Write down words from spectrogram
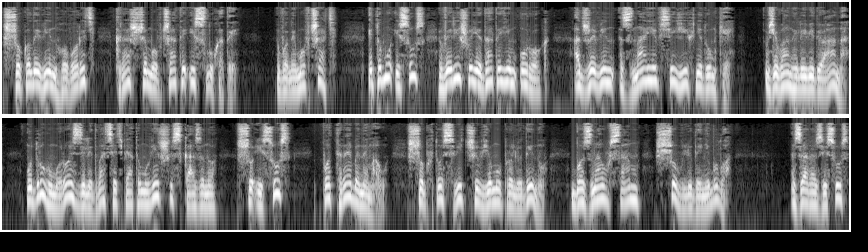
що коли він говорить, краще мовчати і слухати. Вони мовчать, і тому Ісус вирішує дати їм урок, адже Він знає всі їхні думки. В Євангелії від Іоанна, у другому розділі 25-му вірші сказано, що Ісус потреби не мав, щоб хто свідчив йому про людину, бо знав сам, що в людині було. Зараз Ісус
